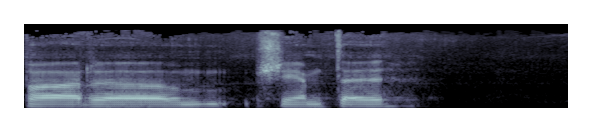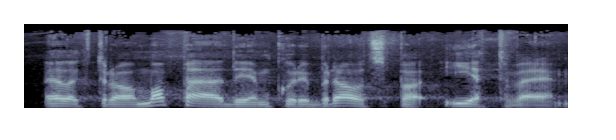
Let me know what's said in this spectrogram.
par šiem te elektromopēdiem, kuri brauc pa ietvēm,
